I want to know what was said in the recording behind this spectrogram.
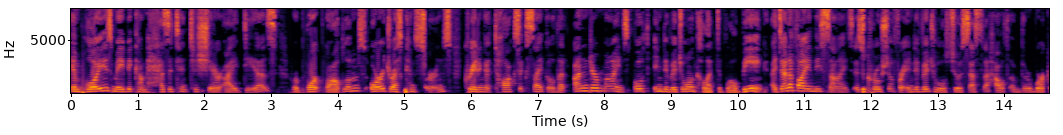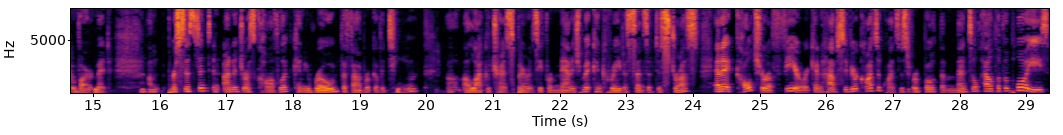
Employees may become hesitant to share ideas, report problems, or address concerns, creating a toxic cycle that undermines both individual and collective well being. Identifying these signs is crucial for individuals to assess the health of their work environment. Um, persistent and unaddressed conflict can erode the fabric of a team. Um, a lack of transparency from management can create a sense of distrust, and a culture of fear can have severe consequences for both the mental health of employees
